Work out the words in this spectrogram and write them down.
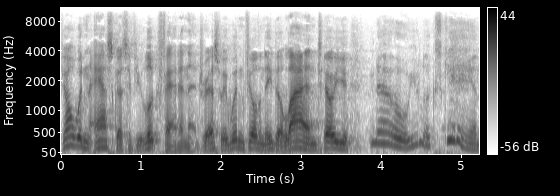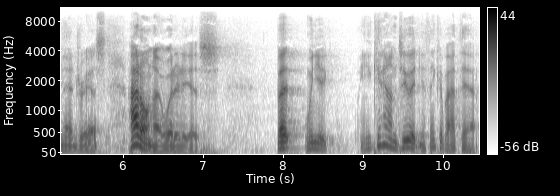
y'all wouldn't ask us if you look fat in that dress, we wouldn't feel the need to lie and tell you, no, you look skinny in that dress. I don't know what it is, but when you when you get onto it and you think about that,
